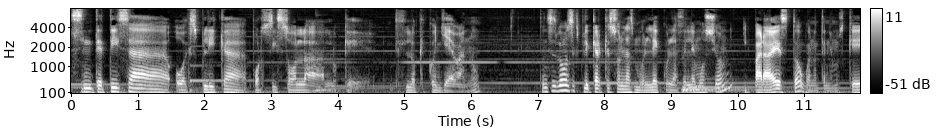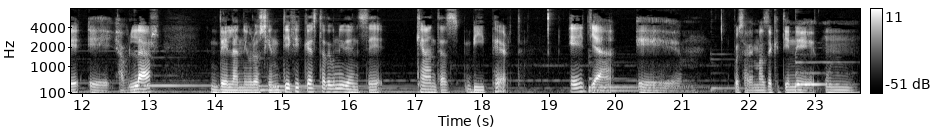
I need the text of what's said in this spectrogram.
sintetiza o explica por sí sola lo que, lo que conlleva, ¿no? Entonces vamos a explicar qué son las moléculas de la emoción y para esto, bueno, tenemos que eh, hablar de la neurocientífica estadounidense Candace B. Peart. Ella, eh, pues además de que tiene un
